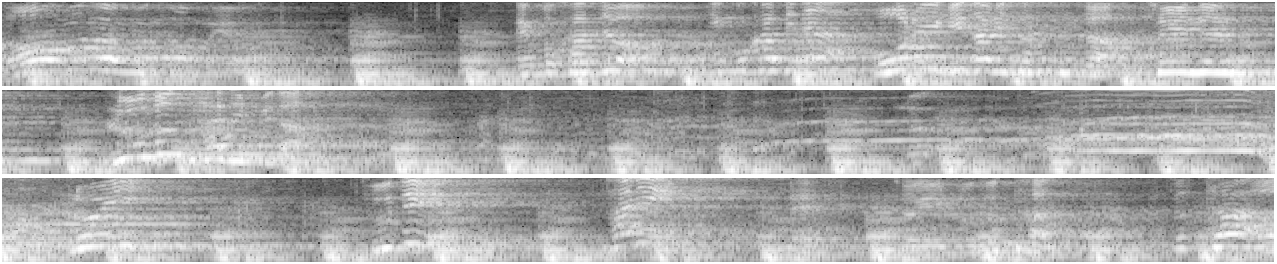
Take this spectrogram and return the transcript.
너무너무너무요. 행복하죠? 행복합니다. 오래 기다리셨습니다. 저희는 루드탄입니다. 로이, 두디. 파니 네, 저희 루드탄. 루드탄. 어,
